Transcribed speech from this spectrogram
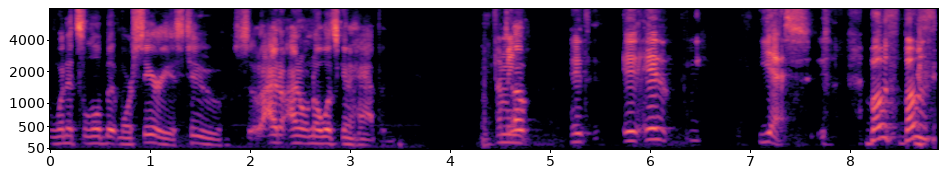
when it's a little bit more serious too. So I don't, I don't know what's gonna happen. I mean, So- it, it it yes. Both both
